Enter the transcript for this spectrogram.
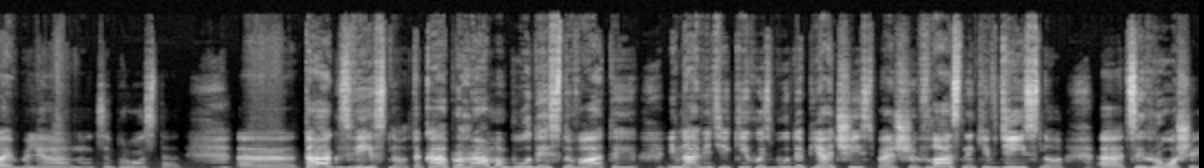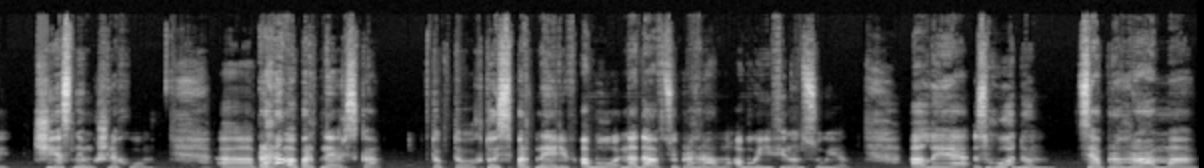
Ой, бля, ну це просто. Е, так, звісно, така програма буде існувати, і навіть якихось буде 5-6 перших власників дійсно е, цих грошей чесним шляхом. Е, програма партнерська, тобто хтось з партнерів або надав цю програму, або її фінансує. Але згодом ця програма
